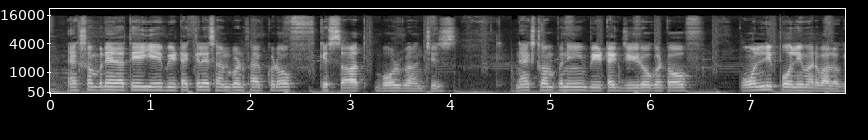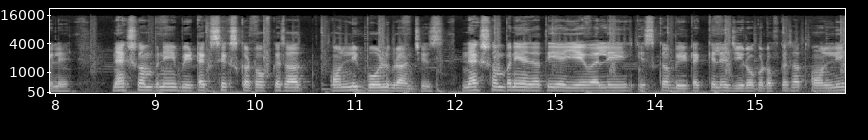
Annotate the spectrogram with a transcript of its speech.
नेक्स्ट कंपनी आ जाती है ये बी टेक के लिए seven point five cut off के साथ bold branches next company B tech zero cut off only polymer वालों के लिए। Next company B tech six cut off के साथ only bold branches next company आ जाती है ये वाली, इसका बीटेक के लिए ज़ीरो कट ऑफ़ के साथ ओनली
